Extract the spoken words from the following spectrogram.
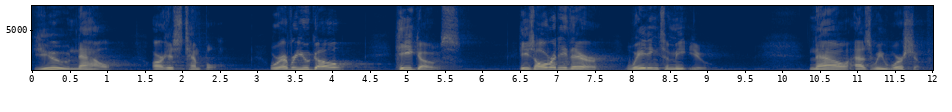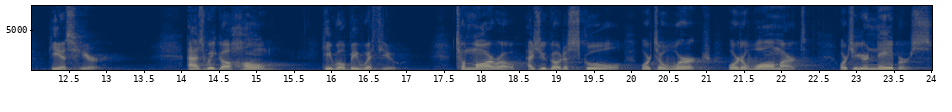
you now are his temple. Wherever you go, he goes. He's already there, waiting to meet you. Now, as we worship, he is here. As we go home, he will be with you. Tomorrow, as you go to school or to work or to Walmart or to your neighbors,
